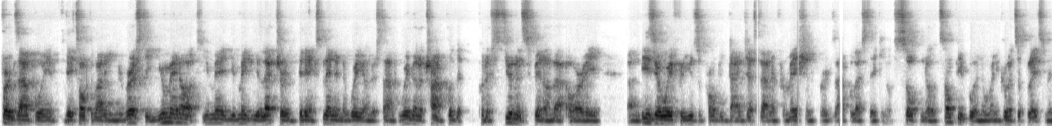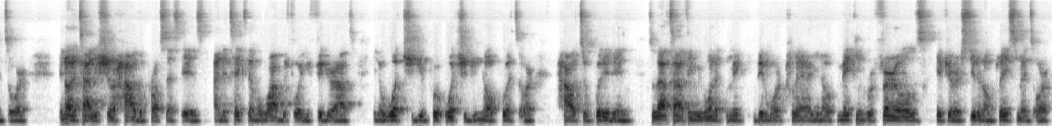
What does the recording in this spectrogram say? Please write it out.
for example if they talked about in university you may not you may you maybe a lecturer didn't explain in a way you understand we're going to try and put the put a student spin on that or a an easier way for you to probably digest that information. For example, let's take you know SOAP notes. Some people, you know, when you go into placements or you're not entirely sure how the process is and it takes them a while before you figure out you know what should you put what should you not put or how to put it in. So that's how i think we want to make a bit more clear you know making referrals if you're a student on placement or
